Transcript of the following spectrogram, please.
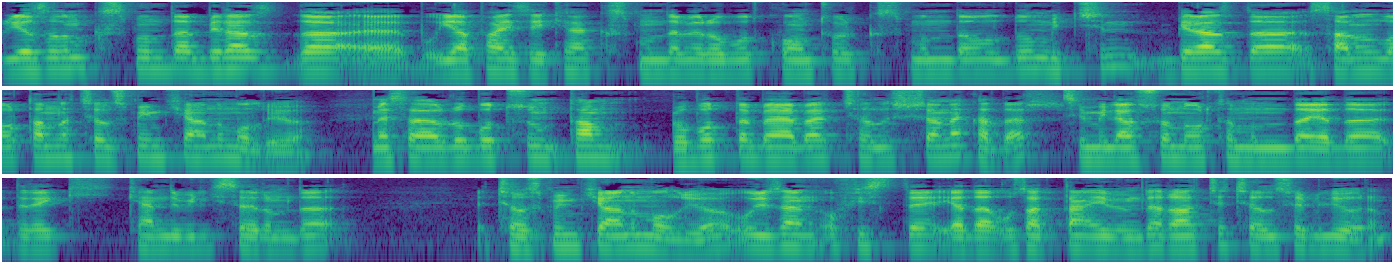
yazılım kısmında biraz da e, bu yapay zeka kısmında ve robot kontrol kısmında olduğum için biraz da sanal ortamda çalışma imkanım oluyor. Mesela robotun tam robotla beraber çalışana kadar simülasyon ortamında ya da direkt kendi bilgisayarımda çalışma imkanım oluyor. O yüzden ofiste ya da uzaktan evimde rahatça çalışabiliyorum.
